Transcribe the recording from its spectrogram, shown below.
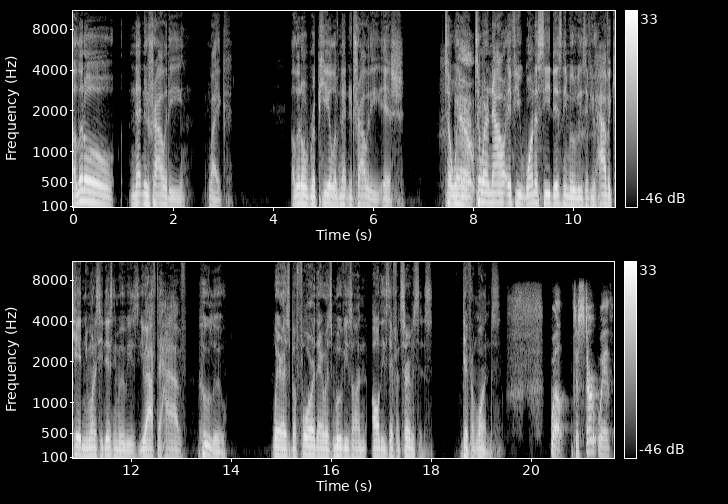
a little net neutrality, like a little repeal of net neutrality ish. To where No. to where now if you want to see Disney movies, if you have a kid and you want to see Disney movies, you have to have Hulu. Whereas before there was movies on all these different services, different ones. Well, to start with,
